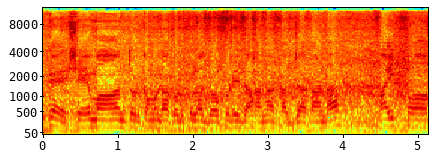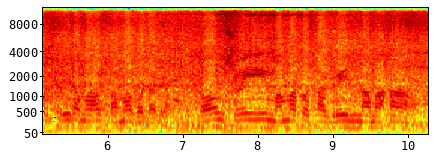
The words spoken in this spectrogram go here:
okay Sheman Turkamunda Kodukula Dopudi Dahana Kabja Kanda fight for freedom of Mama Kotagra Om Shri Mama Kotagri Namaha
